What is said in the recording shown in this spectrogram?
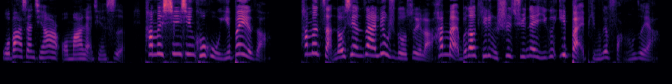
我爸三千二，我妈两千四，他们辛辛苦苦一辈子，他们攒到现在六十多岁了，还买不到铁岭市区那一个一百平的房子呀。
